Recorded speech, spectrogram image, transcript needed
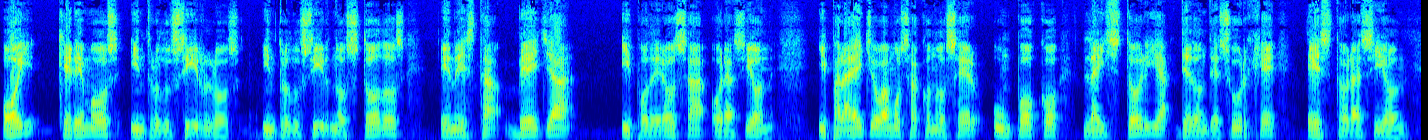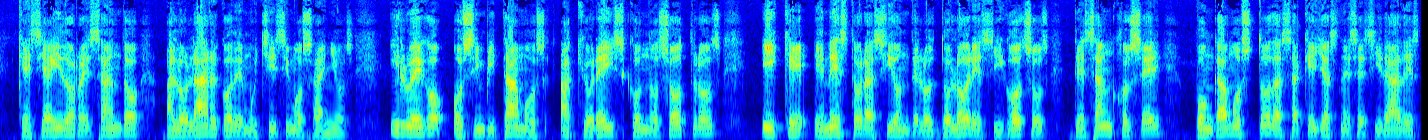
Hoy queremos introducirlos, introducirnos todos en esta bella y poderosa oración. Y para ello vamos a conocer un poco la historia de donde surge esta oración, que se ha ido rezando a lo largo de muchísimos años. Y luego os invitamos a que oréis con nosotros y que en esta oración de los dolores y gozos de San José pongamos todas aquellas necesidades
